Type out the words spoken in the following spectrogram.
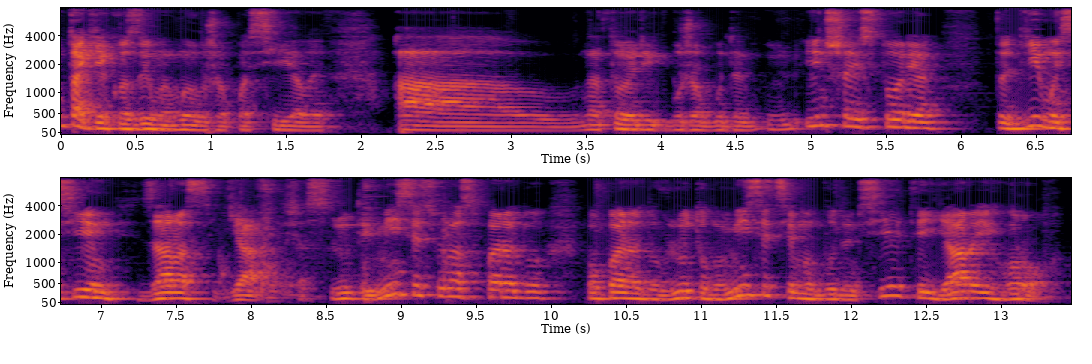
Ну, так як озимий ми вже посіяли, а на той рік вже буде інша історія. Тоді ми сіємо зараз яри. Зараз лютий місяць у нас попереду, попереду. В лютому місяці ми будемо сіяти ярий горох.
